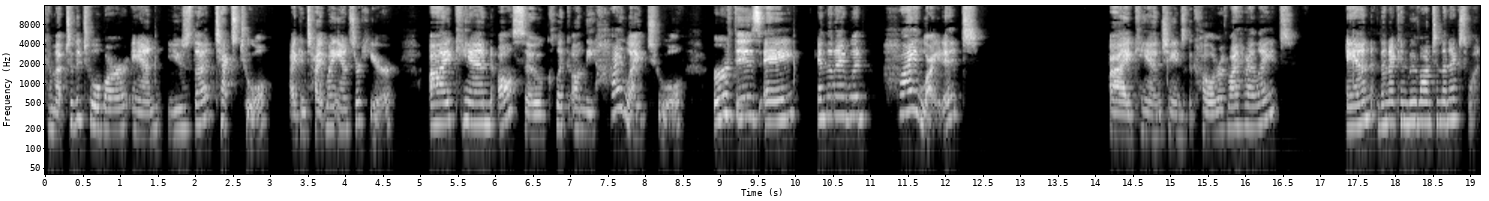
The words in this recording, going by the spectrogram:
come up to the toolbar and use the text tool. I can type my answer here. I can also click on the highlight tool. Earth is a, and then I would highlight it. I can change the color of my highlight, and then I can move on to the next one.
